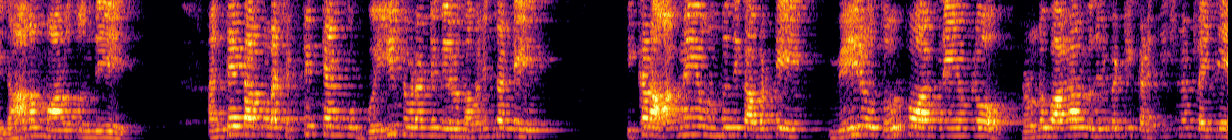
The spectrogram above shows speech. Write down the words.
విధానం మారుతుంది. అంతేకాకుండా సెప్టిక్ ట్యాంకు గొయ్యి చూడండి మీరు గమనించండి. ఇక్కడ ఆగ్నేయం ఉంటుంది కాబట్టి మీరు తూర్పు ఆగ్నేయంలో రెండు భాగాలు వదిలిపెట్టి ఇక్కడ తీసినట్లయితే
